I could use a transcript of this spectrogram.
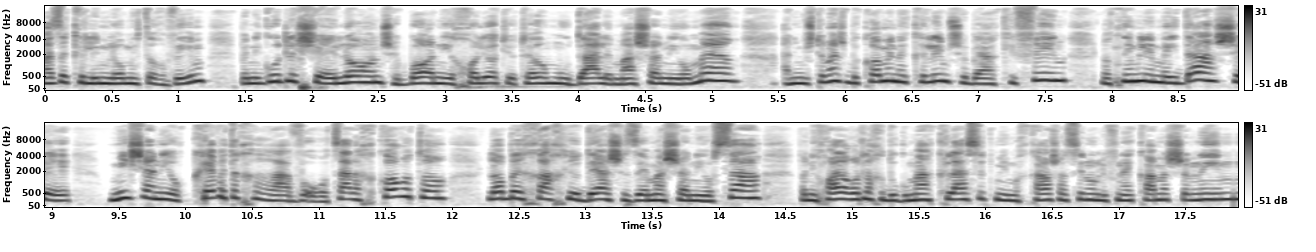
מה זה כלים לא מתערבים? בניגוד לשאלון שבו אני יכול להיות יותר מודע למה שאני אומר, אני משתמש בכל מיני כלים שבעקיפין נותנים לי מידע שמי שאני עוקבת אחריו או רוצה לחקור אותו, לא בהכרח יודע שזה מה שאני עושה. ואני יכולה להראות לך דוגמה קלאסית ממחקר שעשינו לפני כמה שנים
